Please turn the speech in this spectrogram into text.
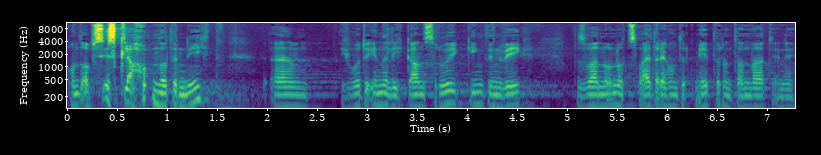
Und ob sie es glauben oder nicht, ähm, ich wurde innerlich ganz ruhig, ging den Weg. Das waren nur noch 200, 300 Meter und dann war eine äh,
